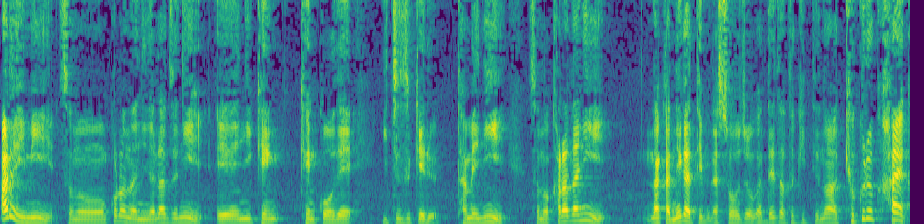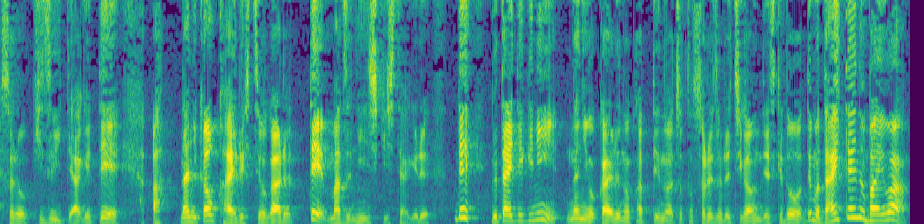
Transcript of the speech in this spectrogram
ある意味そのコロナにならずに永遠に健康で居続けるためにその体になんかネガティブな症状が出た時っていうのは極力早くそれを気づいてあげてあ何かを変える必要があるってまず認識してあげる。で具体的に何を変えるのかっていうのはちょっとそれぞれ違うんですけどでも大体の場合は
